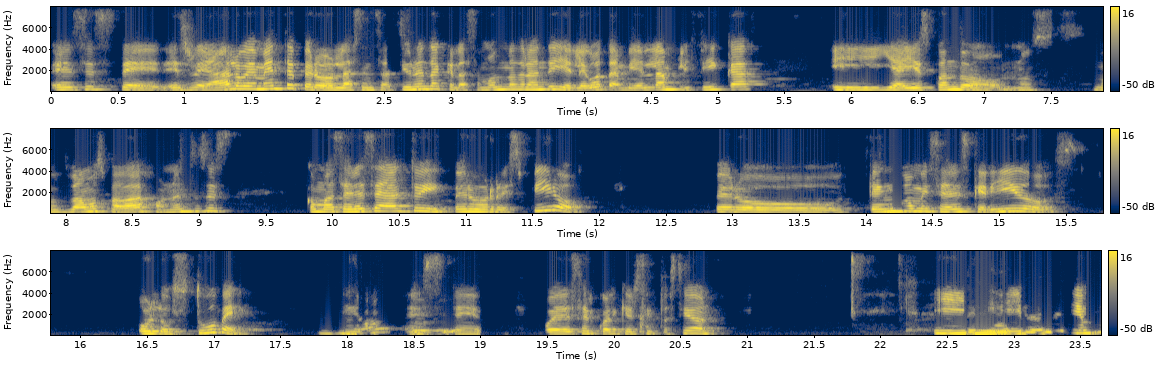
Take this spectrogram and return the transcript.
es, este, es real, obviamente, pero la sensación es la que la hacemos más grande y el ego también la amplifica y, ahí es cuando nos, nos vamos para abajo, ¿no? Entonces, como hacer ese alto y, pero respiro, pero tengo mis seres queridos o los tuve, ¿no? Este, puede ser cualquier situación. Y, siempre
